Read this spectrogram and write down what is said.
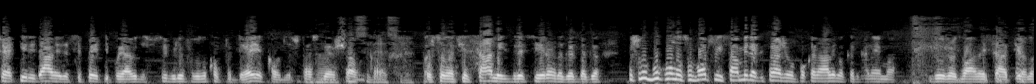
četiri dana i da se peti pojavi, da su svi bili u fazonu kao pa gde je, kao da šta se Da, dešava. kao, desilo? Pošto nas je sam izdresirao da ga, da ga, znaš, ono, bukvalno smo počeli sami da ga tražimo po kanalima kad ga nema duže od 12 sati, ono,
